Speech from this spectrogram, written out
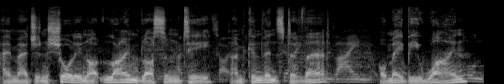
I imagine surely not lime blossom tea, I'm convinced of that, or maybe wine,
